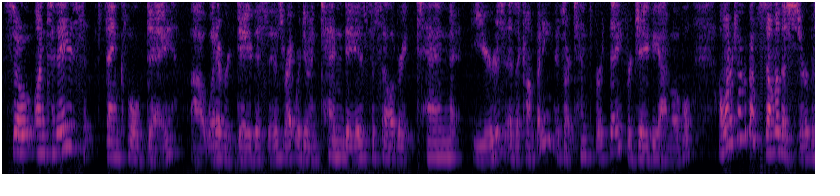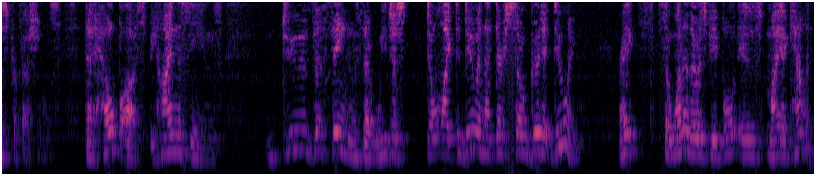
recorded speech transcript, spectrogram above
so on today's thankful day, uh, whatever day this is, right? We're doing 10 days to celebrate 10 years as a company. It's our 10th birthday for JVI Mobile. I want to talk about some of the service professionals that help us behind the scenes do the things that we just don't like to do and that they're so good at doing, right? So one of those people is my accountant,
